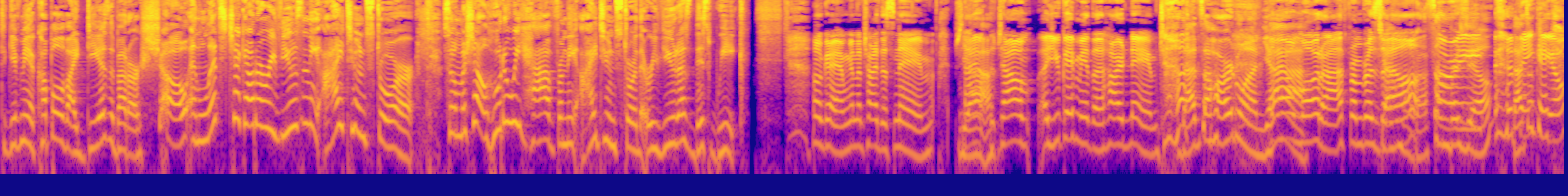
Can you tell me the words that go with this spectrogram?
to give me a couple of ideas about our show. And let's check out our reviews in the iTunes store. So Michelle, who do we have from the iTunes store that reviewed us this week? Okay, I'm gonna try this name. Yeah. Ciao. uh, you gave me the hard name. That's a hard one. Yeah. Chao Mora from Brazil. Mora from Sorry. Brazil. That's Thank okay. you.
